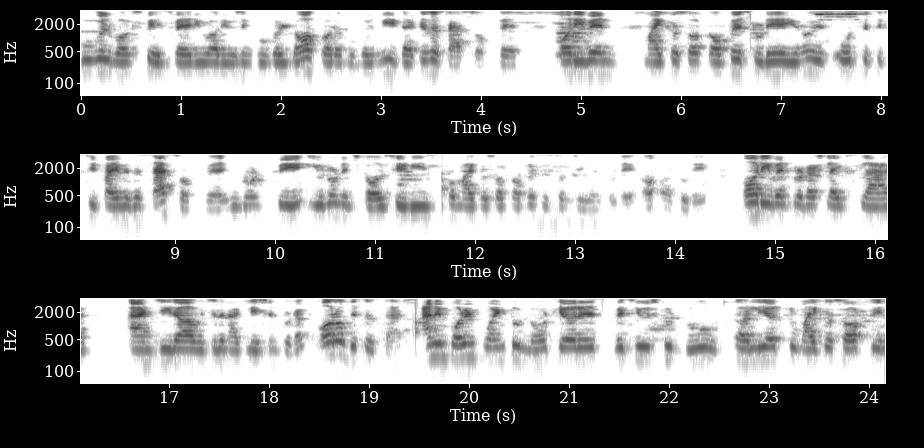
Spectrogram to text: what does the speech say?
Google Workspace where you are using Google Doc or a Google Meet, that is a SaaS software. Or even Microsoft Office today, you know, is O365 is a SaaS software. You don't pay, you don't install CDs for Microsoft Office systems even today or, or today. Or even products like Slack and Jira, which is an Atlassian product. All of this is SaaS. An important point to note here is, which used to do earlier through Microsoft, you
